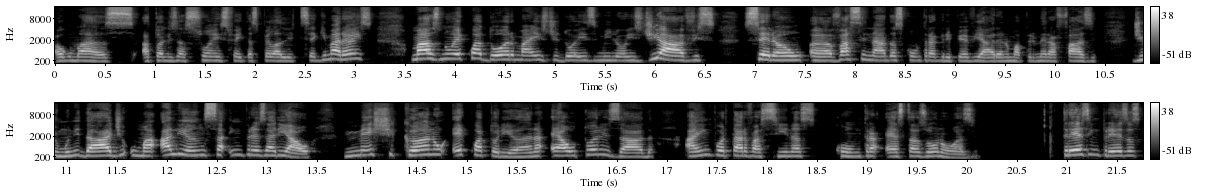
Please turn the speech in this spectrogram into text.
algumas atualizações feitas pela Letícia Guimarães, mas no Equador, mais de 2 milhões de aves serão uh, vacinadas contra a gripe aviária numa primeira fase de imunidade. Uma aliança empresarial mexicano-equatoriana é autorizada a importar vacinas contra esta zoonose. Três empresas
